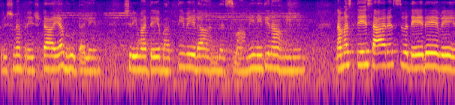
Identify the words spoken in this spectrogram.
कृष्णप्रेष्ठाय भूतले। श्रीमते भक्तिवेदान्तस्वामिनिति नामिने नमस्ते सारस्वते देवे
